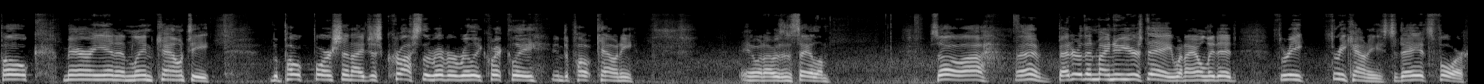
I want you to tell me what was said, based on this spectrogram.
Polk, Marion, and Linn County. The Polk portion, I just crossed the river really quickly into Polk County and when I was in Salem. So uh, eh, better than my New Year's Day when I only did three three counties. Today it's four.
